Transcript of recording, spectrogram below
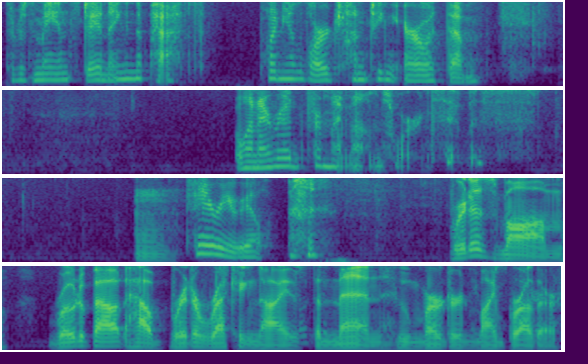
there was a man standing in the path, pointing a large hunting arrow at them. When I read from my mom's words, it was mm. very real. Britta's mom wrote about how Britta recognized the men who murdered my brother.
